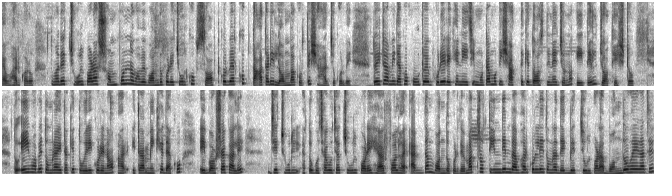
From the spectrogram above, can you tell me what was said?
ব্যবহার করো। তোমাদের চুল পড়া সম্পূর্ণভাবে বন্ধ করে, চুল খুব সফট করবে আর খুব তাড়াতাড়ি লম্বা করতে সাহায্য করবে। তো এটা আমি দেখো কুটোয় ভরে রেখে নিয়েছি। মোটামুটি সাত থেকে দশ দিনের জন্য এই তেল যথেষ্ট। তো এইভাবে তোমরা এটাকে তৈরি করে নাও। আর এটা মেখে দেখো এই বর্ষাকালে যে চুল, এত গোছা গোছা চুল পড়ে হেয়ার ফল হয়, একদম বন্ধ করে দেবে। মাত্র তিন দিন ব্যবহার করলেই তোমরা দেখবে চুল পড়া বন্ধ হয়ে গেছে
